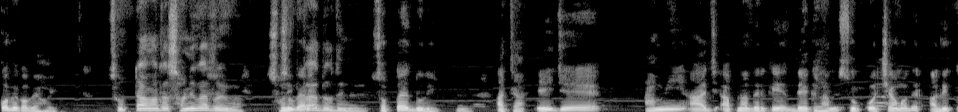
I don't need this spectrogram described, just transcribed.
কবে কবে হয়? শুটটা আমাদের শনিবার রবিবার। শনিবার সপ্তাহে দুদিন। সপ্তাহে দুদিন। আচ্ছা এই যে আমি আজ আপনাদেরকে দেখলাম শ্যুট করছে আমাদের আদিত্য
